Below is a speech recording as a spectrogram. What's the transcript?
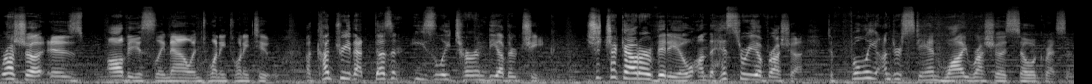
Russia is obviously now in 2022, a country that doesn't easily turn the other cheek. You should check out our video on the history of Russia to fully understand why Russia is so aggressive.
